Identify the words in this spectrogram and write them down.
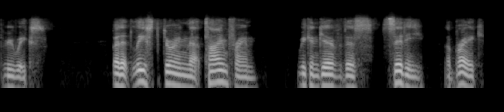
three weeks. But at least during that time frame, we can give this city a break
